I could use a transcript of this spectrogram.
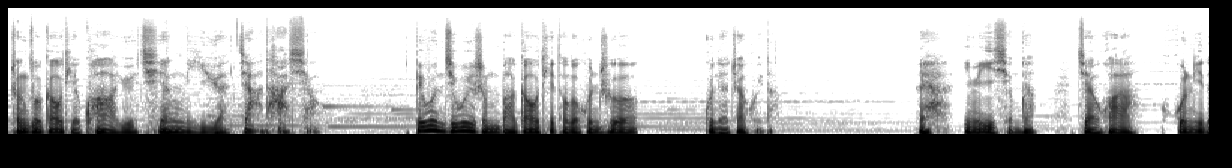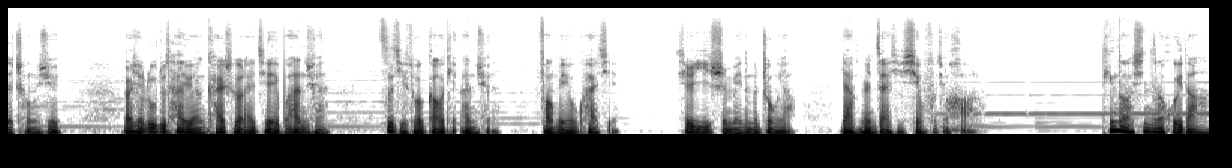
乘坐高铁跨越千里远嫁他乡。被问及为什么把高铁当做婚车，姑娘这样回答：“哎呀，因为疫情啊，简化婚礼的程序，而且路途太远，开车来接也不安全，自己坐高铁安全、方便又快捷。其实仪式没那么重要，两个人在一起幸福就好了。”听到新娘的回答，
